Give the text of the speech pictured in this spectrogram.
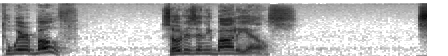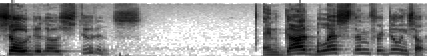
to wear both. So does anybody else. So do those students. And God bless them for doing so.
